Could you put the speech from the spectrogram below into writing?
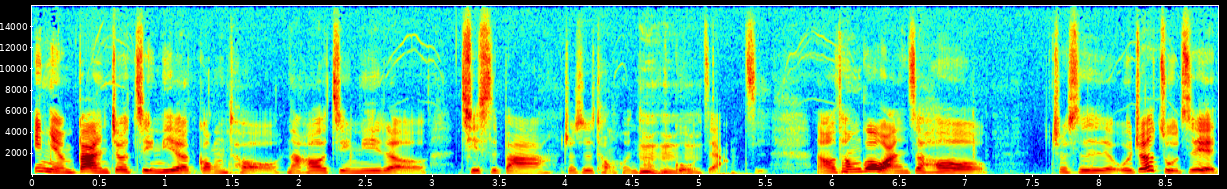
一年半就经历了公投，然后经历了七四八，就是同婚通过这样子，然后通过完之后。就是我觉得组织也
